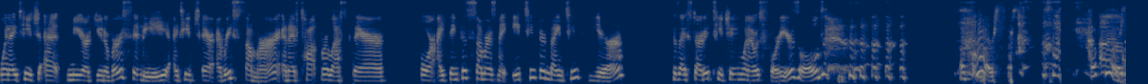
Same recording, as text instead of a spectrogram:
When I teach at New York University, I teach there every summer, and I've taught burlesque there for I think this summer is my 18th or 19th year because I started teaching when I was four years old. of course. of um, course. Um,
